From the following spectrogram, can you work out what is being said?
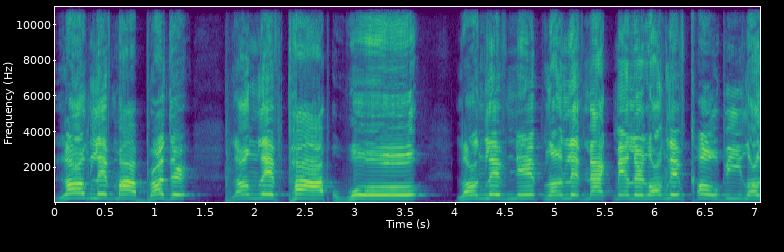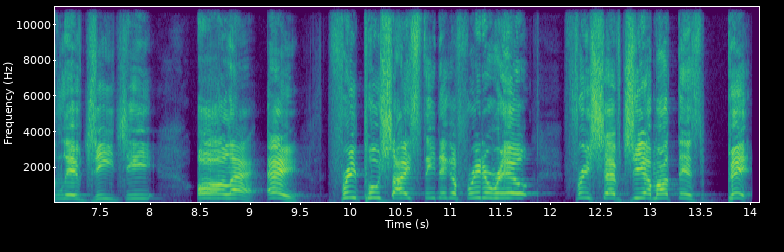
Long live my brother. Long live Pop. Whoa. Long live Nip. Long live Mac Miller. Long live Kobe. Long live GG. All that. Hey, free Pooh Shiesty, nigga. Free the real. Free Chef G. I'm out this bit.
